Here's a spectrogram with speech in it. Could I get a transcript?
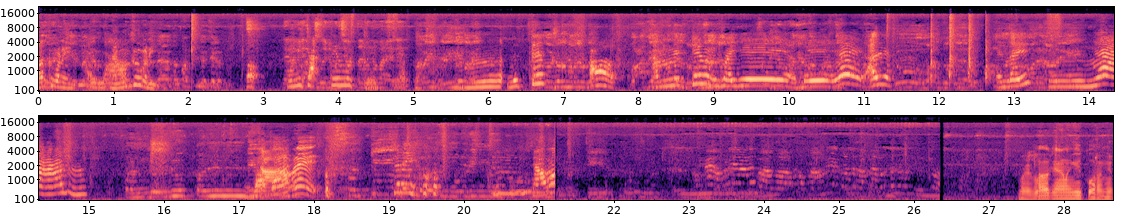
ആർക്ക് പണി? ഞങ്ങൾക്ക് പണി. ഇനി ചട്ടി മുട്ടി. എന്നിട്ട് ആ എന്നിട്ട് അയ്യേ അമ്മേ. ഏയ്, അത് എന്തായി വെള്ളമൊക്കെ ആണെങ്കിൽ കുറഞ്ഞു.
